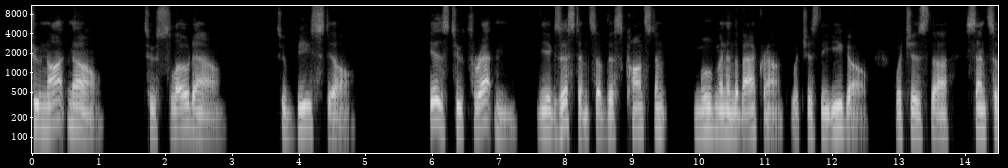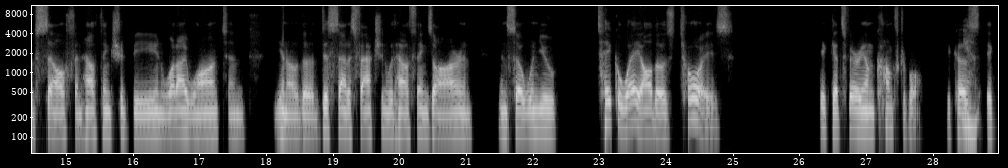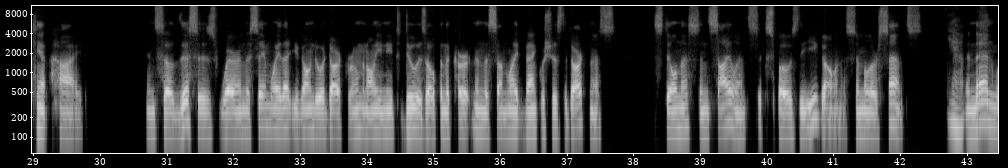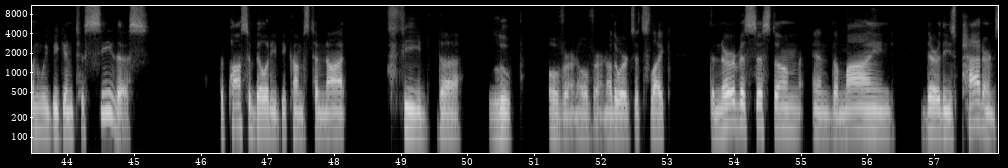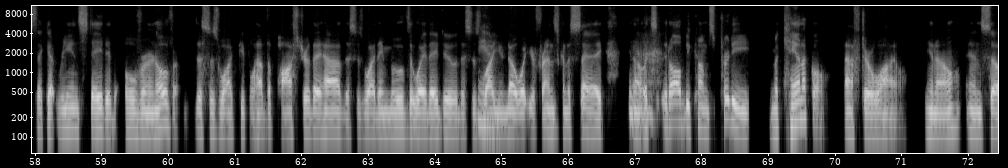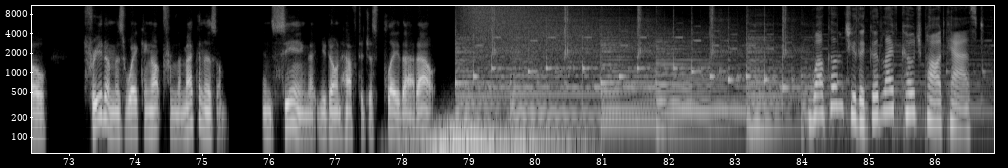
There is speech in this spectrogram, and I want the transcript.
to not know, to slow down, to be still, is to threaten the existence of this constant movement in the background, which is the ego, which is the sense of self and how things should be and what I want and you know the dissatisfaction with how things are and and so when you take away all those toys it gets very uncomfortable because yeah. it can't hide and so this is where in the same way that you go into a dark room and all you need to do is open the curtain and the sunlight vanquishes the darkness stillness and silence expose the ego in a similar sense yeah and then when we begin to see this the possibility becomes to not feed the loop over and over. In other words, it's like the nervous system and the mind, there are these patterns that get reinstated over and over. This is why people have the posture they have. This is why they move the way they do. This is yeah. why you know what your friend's going to say. You know, yeah. it's it all becomes pretty mechanical after a while, you know? And so freedom is waking up from the mechanism and seeing that you don't have to just play that out. Welcome to the Good Life Coach podcast.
